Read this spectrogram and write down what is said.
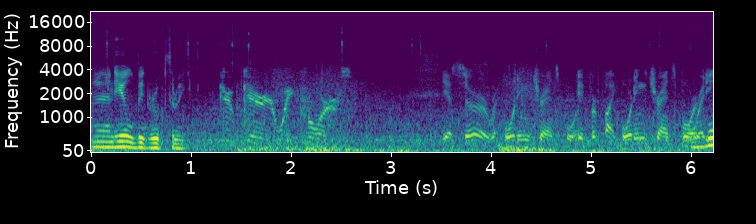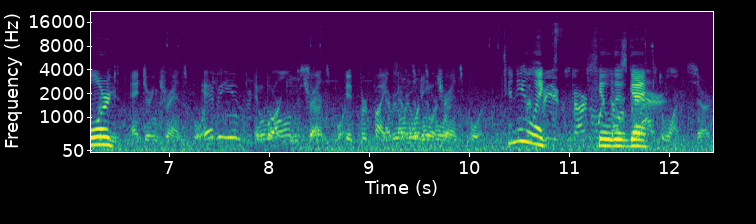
And he'll be group three. Troop carrier waiting for orders. Yes, sir. Boarding the transport. Fit for fight. Boarding the transport. Ready Board. entering transport. Heavy infantry And we're all in the transport. Fit for fight. Everyone's aboard transport. Can you like kill this guy? one, sir.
